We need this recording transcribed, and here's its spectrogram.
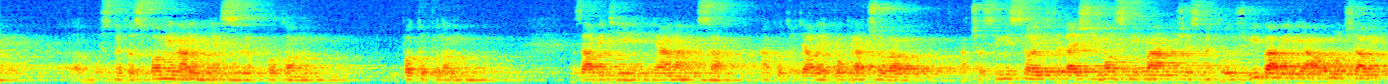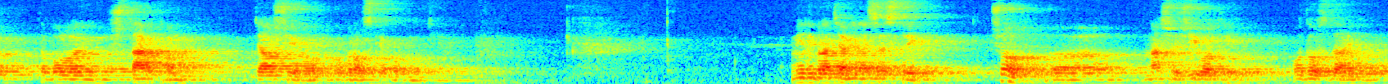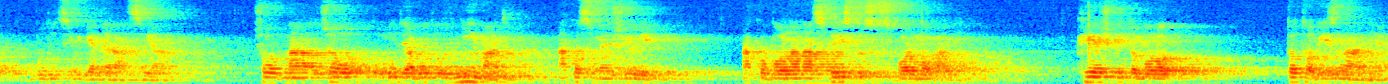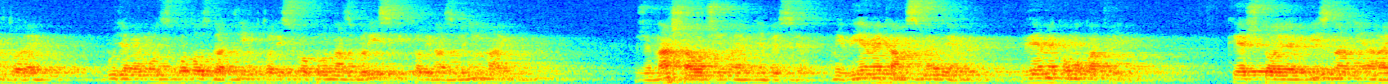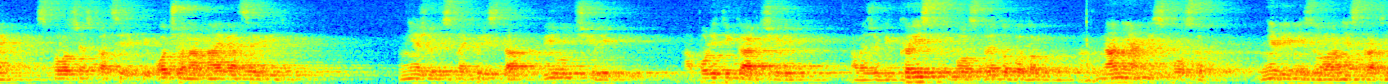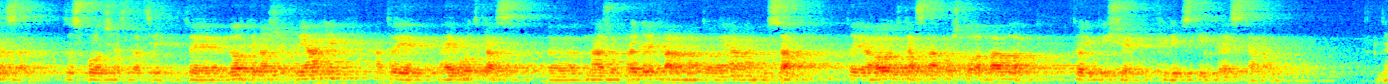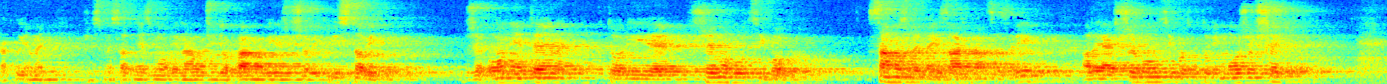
už sme to spomínali dnes, po tom potupnom zabití Jána Husa, ako to ďalej pokračovalo. A čo si mysleli vtedajší mocný pán, že sme to už vybavili a omlčali, to bolo len štartom ďalšieho obrovského hnutia. Milí bratia, milé sestry, čo e, naše životy odovzdajú budúcim generáciám. Čo, na, čo ľudia budú vnímať, ako sme žili, ako bol na nás Kristus sformovaný. Kiež by to bolo toto vyznanie, ktoré budeme môcť odovzdať tým, ktorí sú okolo nás blízki, ktorí nás vnímajú. Že naša očina je v nebesiach. My vieme, kam smerujeme. Vieme, komu patríme keď to je vyznanie aj spoločenstva cirkvi, o čo nám najviacej ide. Nie, že by sme Krista vylúčili a politikárčili, ale že by Kristus bol stredobodom a na nejaký spôsob nevymizol a nestratil sa zo spoločenstva cirkvi. To je veľké naše prianie a to je aj odkaz e, nášho predreformátora Jana Husa, to je aj odkaz Apoštola Pavla, ktorý píše filipským kresťanom. Ďakujeme, že sme sa dnes mohli naučiť o Pánovi Ježišovi Kristovi, že On je ten, ktorý je všemohúci Boh. Samozrejme aj záchranca z riechu, ale aj všemohúci Boh, ktorý môže všetko.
